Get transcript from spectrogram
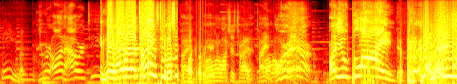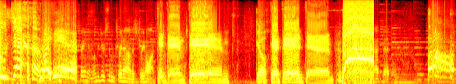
team. You were on our team. Wait, why am I on Titans team? Also, fuck over I here. want to watch this tournament. Titan. Titan, over here. Are you blind? are you deaf? Right here. Training. Let me do some training on this tree. Hold on. Dim dim dim. Go. Dim dim dim. That's it. Ah!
